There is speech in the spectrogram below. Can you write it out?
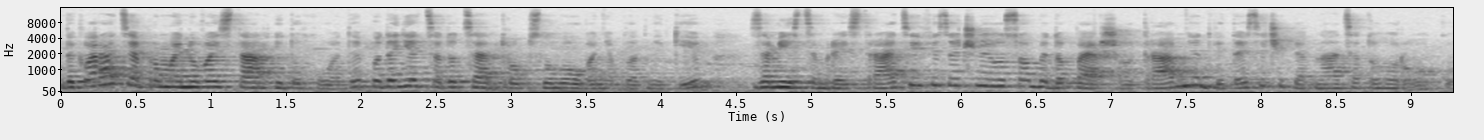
Декларація про майновий стан і доходи подається до Центру обслуговування платників за місцем реєстрації фізичної особи до 1 травня 2015 року.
